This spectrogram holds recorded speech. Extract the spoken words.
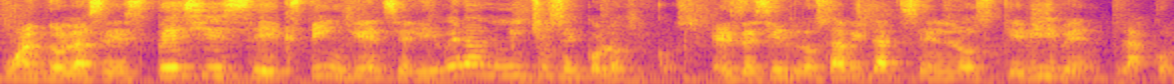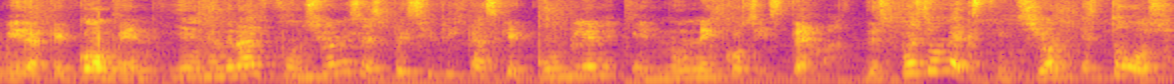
Cuando las especies se extinguen, se liberan nichos ecológicos, es decir, los hábitats en los que viven, la comida que comen y en general funciones específicas que cumplen en un ecosistema. Después de una extinción, estos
